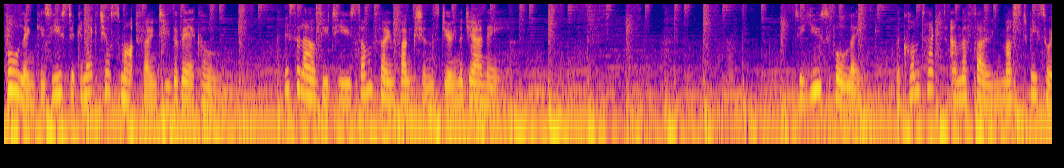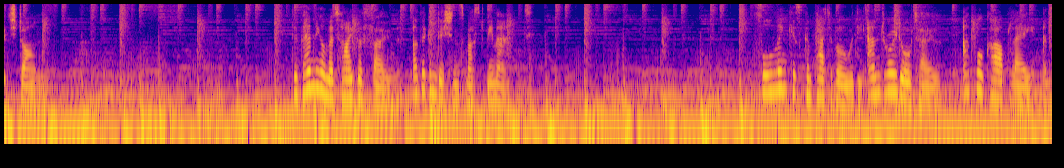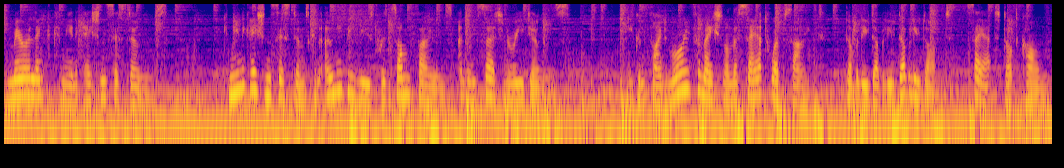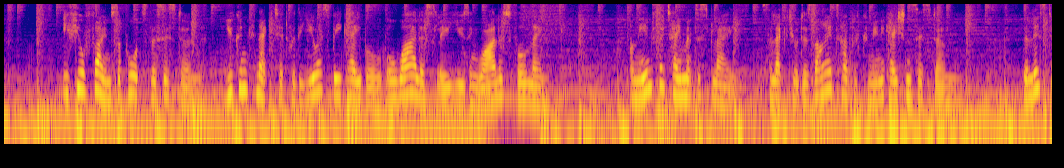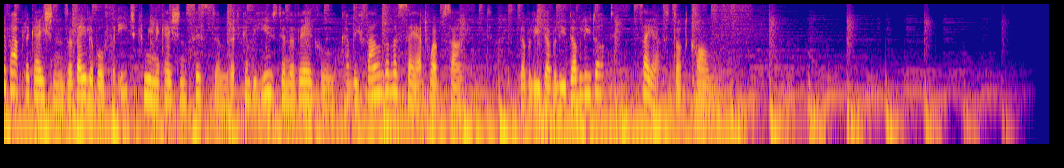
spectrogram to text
Full Link is used to connect your smartphone to the vehicle. This allows you to use some phone functions during the journey. To use Full Link, the contact and the phone must be switched on. Depending on the type of phone, other conditions must be met. Full Link is compatible with the Android Auto, Apple CarPlay and MirrorLink communication systems. Communication systems can only be used with some phones and in certain regions. You can find more information on the SEAT website www.seat.com. If your phone supports the system, you can connect it with a USB cable or wirelessly using Wireless Full Link. On the infotainment display, select your desired type of communication system. The list of applications available for each communication system that can be used in the vehicle can be found on the SEAT website www.seat.com.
